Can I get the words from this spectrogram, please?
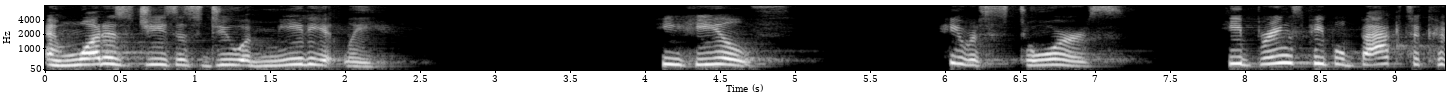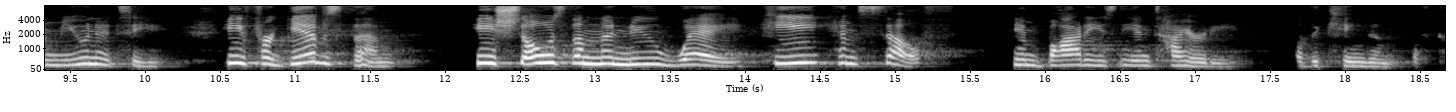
And what does Jesus do immediately? He heals, he restores, he brings people back to community, he forgives them, he shows them the new way. He himself embodies the entirety of the kingdom of God.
